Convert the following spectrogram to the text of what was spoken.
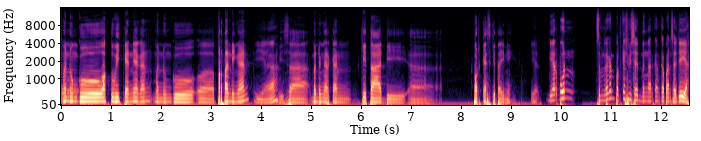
menunggu waktu weekendnya kan, menunggu eh, pertandingan Iya. bisa mendengarkan kita di eh, podcast kita ini. Ya, biarpun sebenarnya kan podcast bisa didengarkan kapan saja ya.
